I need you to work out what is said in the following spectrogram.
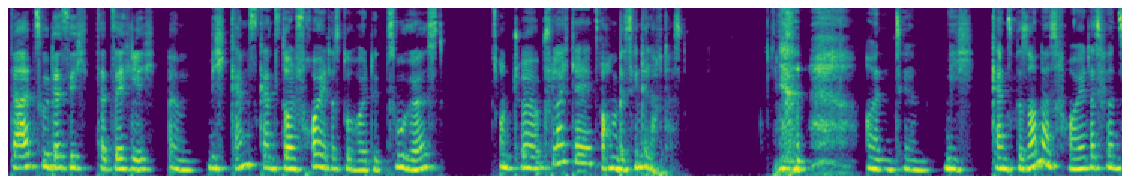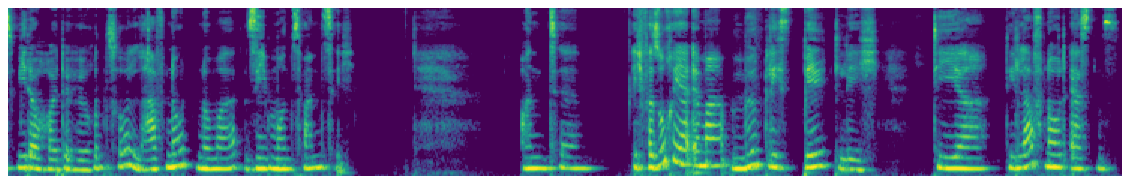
dazu, dass ich tatsächlich ähm, mich ganz, ganz doll freue, dass du heute zuhörst und äh, vielleicht ja jetzt auch ein bisschen gelacht hast. und ähm, mich ganz besonders freue, dass wir uns wieder heute hören zur Love Note Nummer 27. Und äh, ich versuche ja immer möglichst bildlich dir die Love Note erstens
